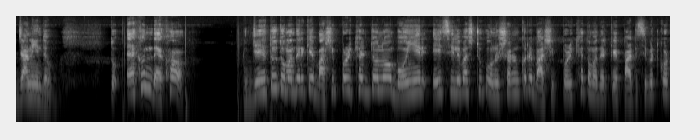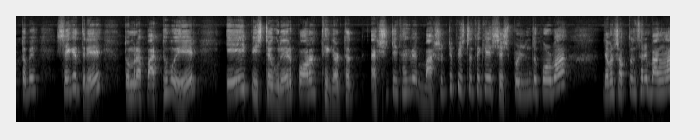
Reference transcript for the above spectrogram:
জানিয়ে দেব। তো এখন দেখো যেহেতু তোমাদেরকে বার্ষিক পরীক্ষার জন্য বইয়ের এই সিলেবাসটুকু অনুসরণ করে বার্ষিক পরীক্ষায় তোমাদেরকে পার্টিসিপেট করতে হবে, সেক্ষেত্রে তোমরা পাঠ্য বইয়ের এই পৃষ্ঠাগুলোর পরের থেকে, অর্থাৎ একষট্টি থাকলে বাষট্টি পৃষ্ঠা থেকে শেষ পর্যন্ত পড়বা, যেমন সপ্তম শ্রেণি বাংলা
